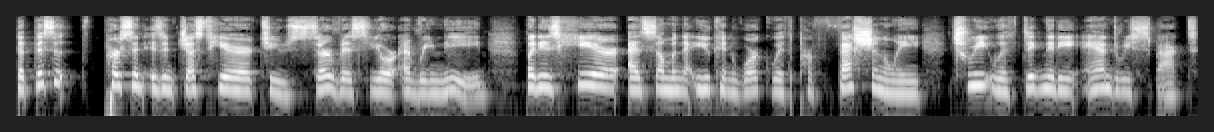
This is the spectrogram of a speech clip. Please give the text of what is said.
that this person isn't just here to service your every need, but is here as someone that you can work with professionally, treat with dignity and respect,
